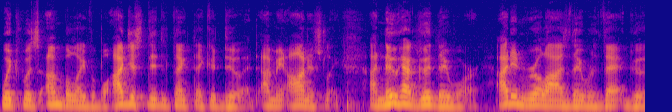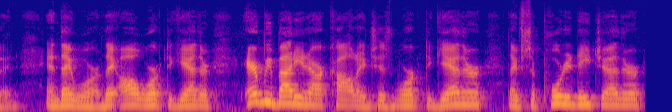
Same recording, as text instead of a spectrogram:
which was unbelievable. I just didn't think they could do it. I mean, honestly, I knew how good they were. I didn't realize they were that good, and they were. They all worked together. Everybody at our college has worked together. They've supported each other.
